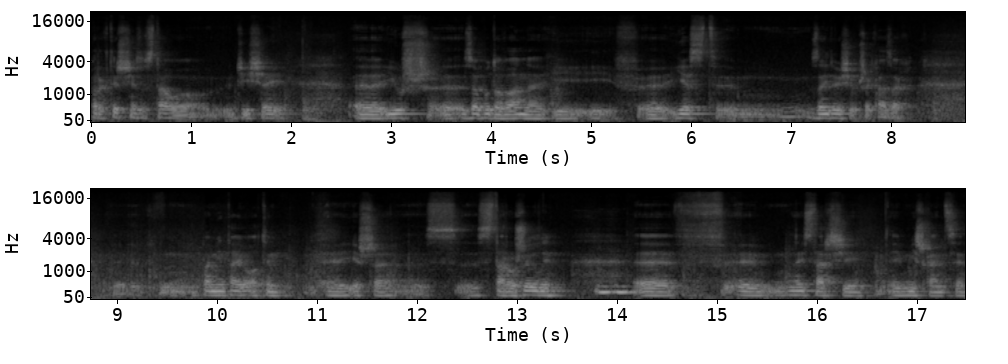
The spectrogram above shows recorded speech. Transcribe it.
praktycznie zostało dzisiaj już zabudowane i, jest, znajduje się w przekazach. Pamiętają o tym e, jeszcze starożyły, e, najstarsi mieszkańcy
